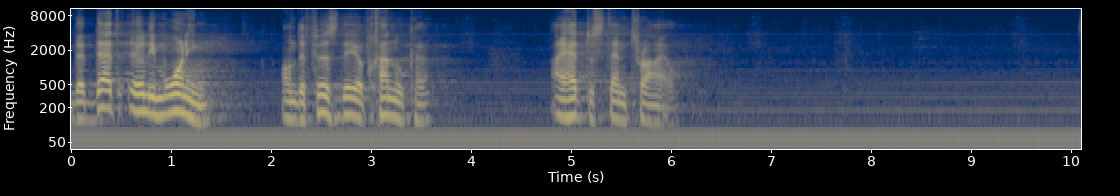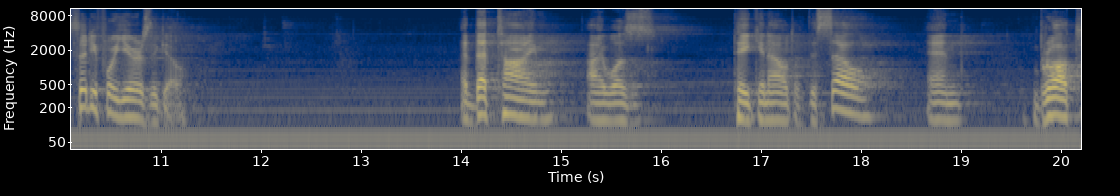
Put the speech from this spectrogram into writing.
that that early morning on the first day of Hanukkah, I had to stand trial. 34 years ago, at that time, I was taken out of the cell and brought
